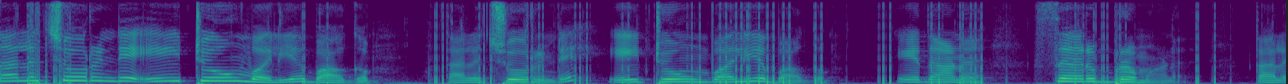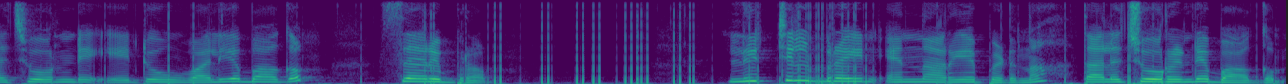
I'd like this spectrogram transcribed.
തലച്ചോറിന്റെ ഏറ്റവും വലിയ ഭാഗം. തലച്ചോറിന്റെ ഏറ്റവും വലിയ ഭാഗം. ഏതാണ്? സെറിബ്രമാണ്. തലച്ചോറിന്റെ ഏറ്റവും വലിയ ഭാഗം സെറിബ്രം. ലിറ്റിൽ ബ്രെയിൻ എന്നറിയപ്പെടുന്ന തലച്ചോറിന്റെ ഭാഗം.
